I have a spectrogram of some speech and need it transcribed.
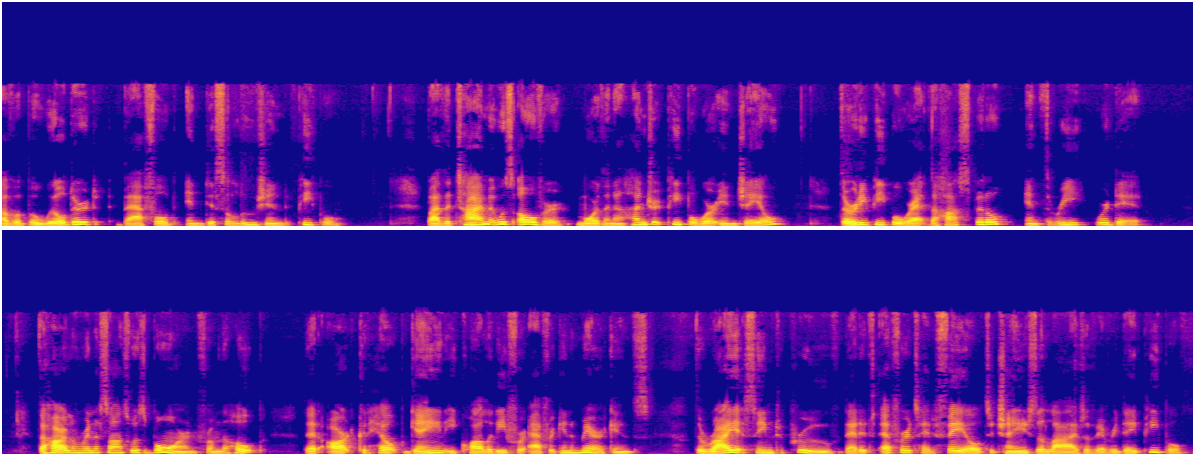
of a bewildered, baffled, and disillusioned people. By the time it was over, more than a hundred people were in jail, 30 people were at the hospital, and three were dead. The Harlem Renaissance was born from the hope that art could help gain equality for African Americans. The riot seemed to prove that its efforts had failed to change the lives of everyday people.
